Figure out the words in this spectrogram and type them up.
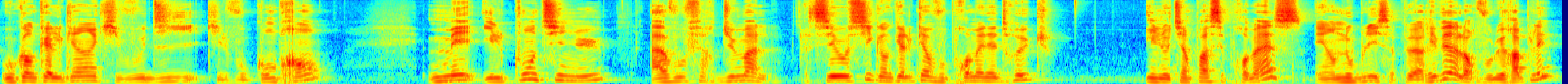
ou quand quelqu'un qui vous dit qu'il vous comprend, mais il continue à vous faire du mal. C'est aussi quand quelqu'un vous promet des trucs, il ne tient pas ses promesses, et on oublie, ça peut arriver, alors vous lui rappelez,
